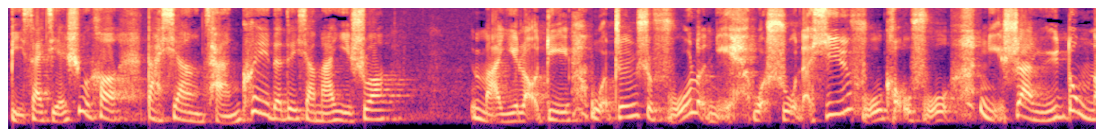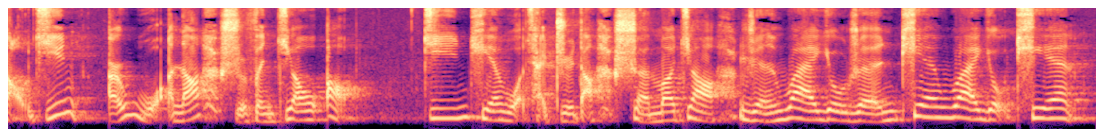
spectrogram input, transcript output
比赛结束后，大象惭愧地对小蚂蚁说：“蚂蚁老弟，我真是服了你，我输得心服口服。你善于动脑筋，而我呢，十分骄傲。”今天我才知道什么叫人外有人，天外有天。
